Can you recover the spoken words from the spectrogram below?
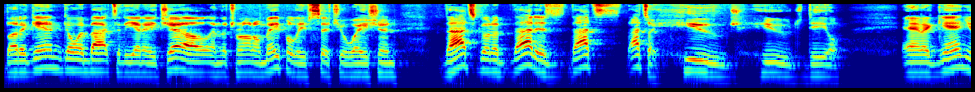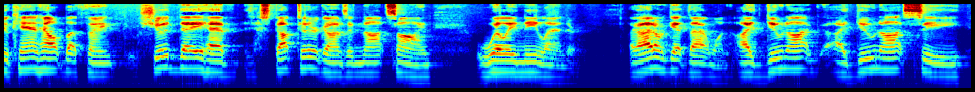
But again, going back to the NHL and the Toronto Maple Leafs situation, that's gonna that is that's that's a huge huge deal. And again, you can't help but think should they have stuck to their guns and not signed Willie Nylander? Like I don't get that one. I do not I do not see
